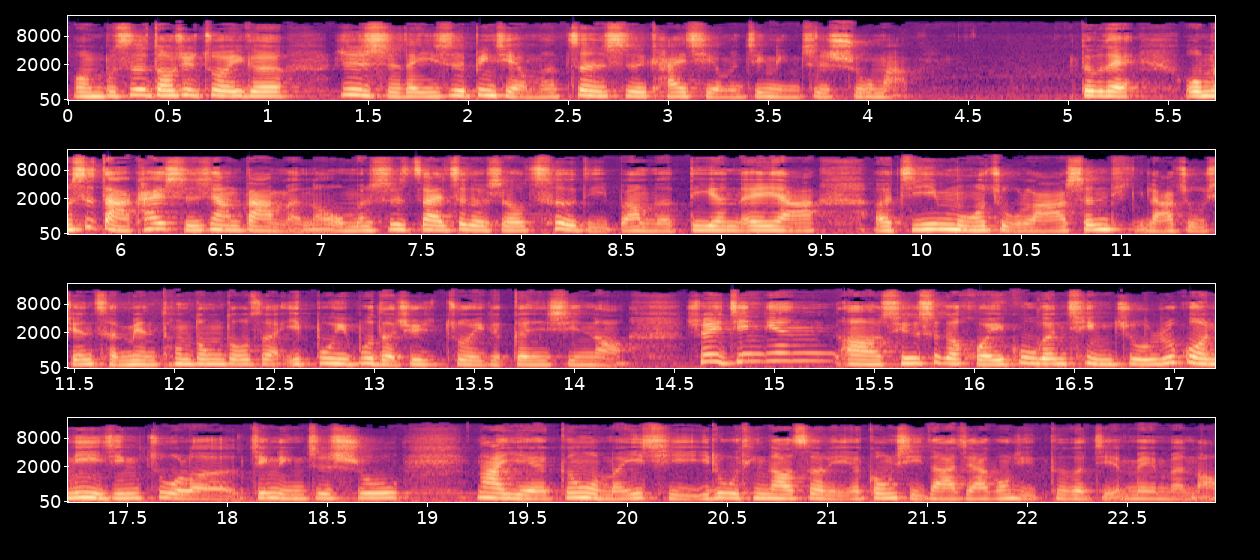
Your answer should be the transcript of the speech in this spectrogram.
我们不是都去做一个日食的仪式，并且我们正式开启我们精灵之书嘛。对不对？我们是打开十项大门哦，我们是在这个时候彻底把我们的 DNA 啊、呃基因模组啦、身体啦、祖先层面，通通都在一步一步的去做一个更新哦。所以今天啊、呃，其实是个回顾跟庆祝。如果你已经做了精灵之书，那也跟我们一起一路听到这里，也恭喜大家，恭喜各个姐妹们哦。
